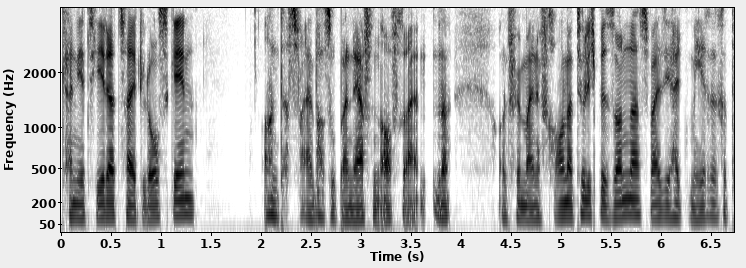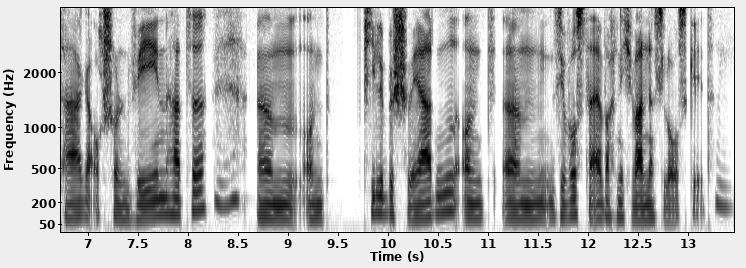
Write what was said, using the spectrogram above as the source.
kann jetzt jederzeit losgehen. Und das war einfach super nervenaufreibend. Ne? Und für meine Frau natürlich besonders, weil sie halt mehrere Tage auch schon Wehen hatte mhm. ähm, und viele Beschwerden und ähm, sie wusste einfach nicht, wann es losgeht. Mhm.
